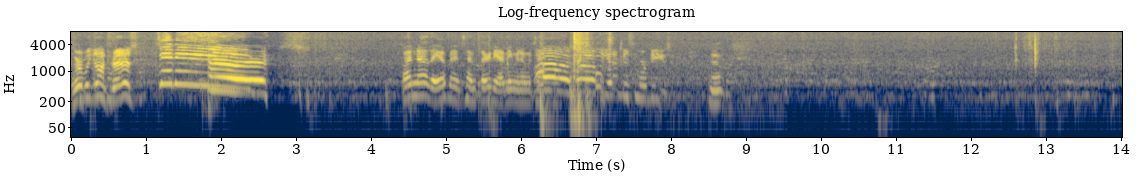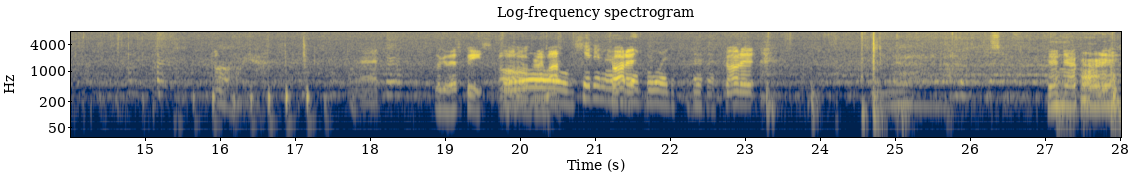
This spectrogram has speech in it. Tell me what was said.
Where are we going, Trez? Jimmy! Hey! Well, no, they open at 10:30. I don't even know what time. Oh, no, we gotta do some more bees. Yeah. Look at this piece. Oh, Grandma. hidden Caught under it. the board. Got it. In there, party.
